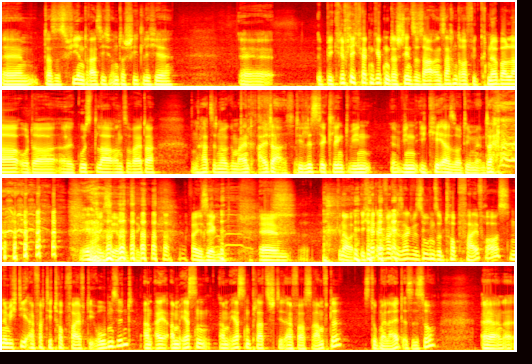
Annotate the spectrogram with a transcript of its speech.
ähm, dass es 34 unterschiedliche äh, Begrifflichkeiten gibt und da stehen so Sa Sachen drauf wie Knöberler oder äh, Gustler und so weiter. Und hat sie nur gemeint, Alter, Scheiße. die Liste klingt wie ein, wie ein Ikea-Sortiment. Ja. Fand ich sehr witzig. Fand ich sehr gut. Ähm, genau, ich hätte einfach gesagt, wir suchen so Top 5 raus, nämlich die einfach die Top 5, die oben sind. An, äh, am, ersten, am ersten Platz steht einfach das Ramftel. Es tut mir leid, es ist so. Äh,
